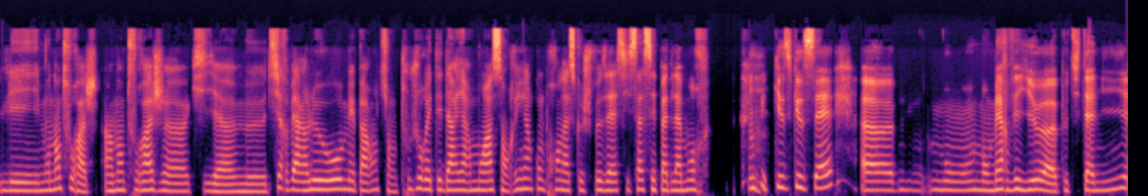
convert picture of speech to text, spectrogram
Mon entourage, un entourage euh, qui me tire vers le haut, mes parents qui ont toujours été derrière moi sans rien comprendre à ce que je faisais. Si ça, c'est pas de l'amour, qu'est-ce que c'est? Mon, mon, merveilleux petit ami,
